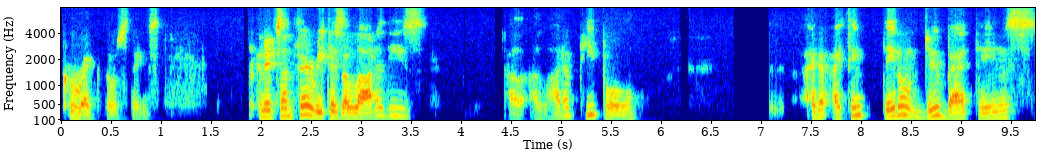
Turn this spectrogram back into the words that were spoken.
correct those things. And it's unfair because a lot of these, a, a lot of people, I, I think they don't do bad things.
